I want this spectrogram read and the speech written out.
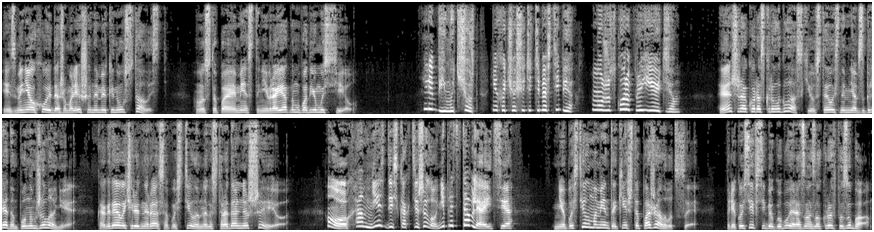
из меня уходит даже малейшие намеки на усталость, уступая место невероятному подъему сил. «Любимый, черт, я хочу ощутить тебя в себе!» Мы уже скоро приедем. Энн широко раскрыла глазки и уставилась на меня взглядом, полным желания, когда я в очередной раз опустила многострадальную шею. «Ох, а мне здесь как тяжело, не представляете!» Не упустил момента Кейт, чтобы пожаловаться. Прикусив себе губу, я размазал кровь по зубам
